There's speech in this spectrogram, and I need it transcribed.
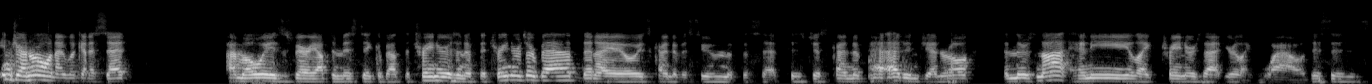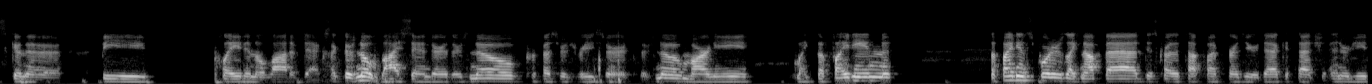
in general when I look at a set, I'm always very optimistic about the trainers and if the trainers are bad, then I always kind of assume that the set is just kind of bad in general. And there's not any like trainers that you're like, wow, this is gonna be played in a lot of decks. Like there's no Lysander, there's no Professor's Research, there's no Marnie. Like the fighting the fighting supporter is like not bad. Discard the top five cards of your deck. Attach energy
